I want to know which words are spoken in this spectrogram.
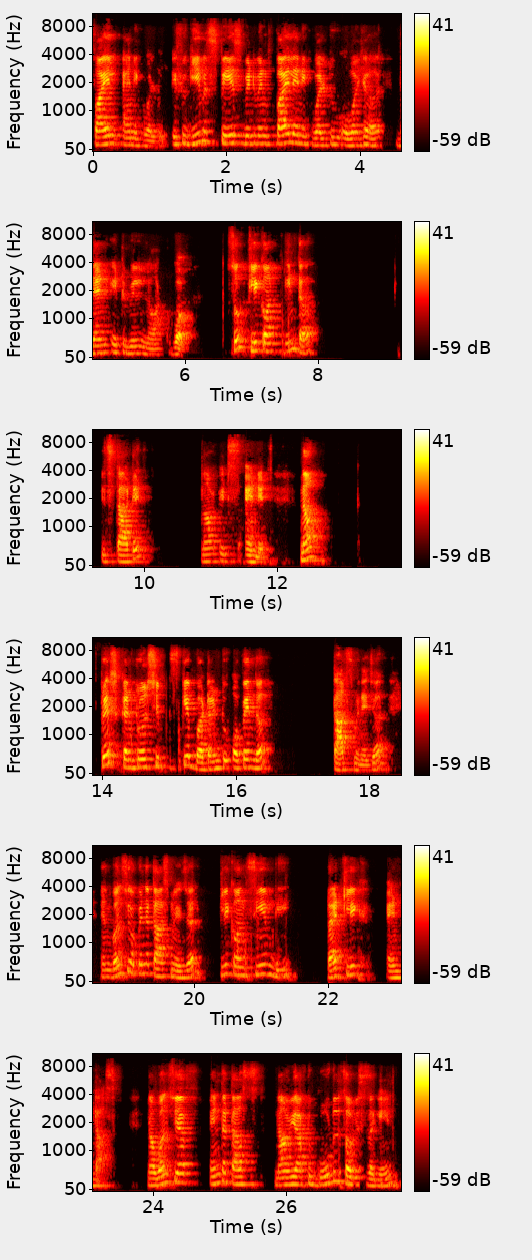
file and equal to. If you give a space between file and equal to over here, then it will not work. So click on enter. It started. Now it's ended. Now press Control Shift Escape button to open the task manager. And once you open the task manager, click on CMD, right click end task. Now once you have end the task, now you have to go to the services again,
